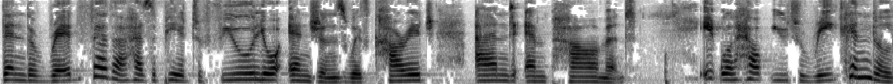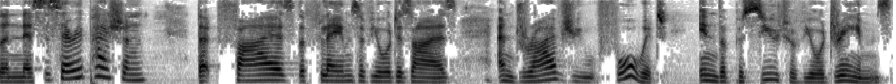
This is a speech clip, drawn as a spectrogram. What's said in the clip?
then the red feather has appeared to fuel your engines with courage and empowerment. It will help you to rekindle the necessary passion that fires the flames of your desires and drives you forward in the pursuit of your dreams.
